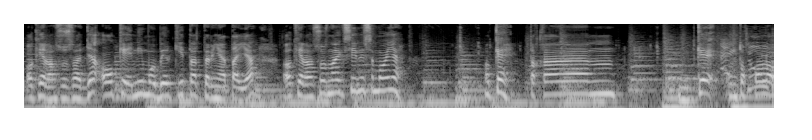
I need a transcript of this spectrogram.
Oke, langsung saja. Oke, ini mobil kita ternyata ya. Oke, langsung naik sini semuanya. Oke, tekan G untuk polo.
